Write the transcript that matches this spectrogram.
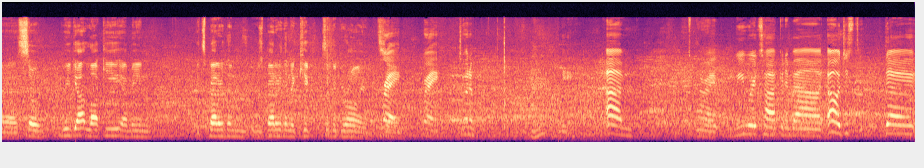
uh, so we got lucky. I mean, it's better than it was better than a kick to the groin. So- Right, right. Do you want to? Um, all right. We were talking about oh, just the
